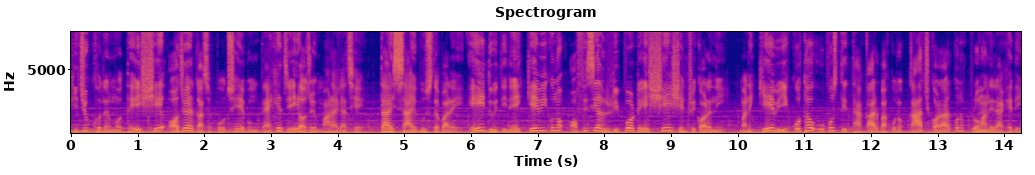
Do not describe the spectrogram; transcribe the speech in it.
কিছুক্ষণের মধ্যেই সে অজয়ের কাছে পৌঁছে এবং দেখে যে অজয় মারা গেছে। তাই সাই বুঝতে পারে, এই দুই দিনে কেউই কোনো অফিসিয়াল রিপোর্টে শেষ এন্ট্রি করেনি। মানে কেউই কোথাও উপস্থিত থাকার বা কোনো কাজ করার কোনো প্রমাণই রাখেনি।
